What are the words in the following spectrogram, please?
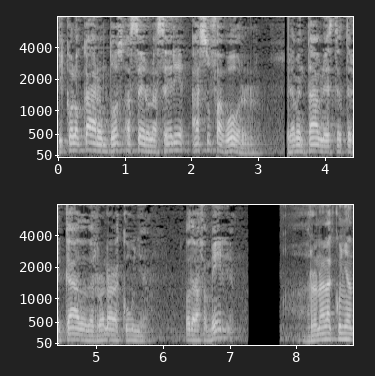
y colocaron 2 a 0 la serie a su favor. lamentable este altercado de Ronald Acuña o de la familia. Ronald Acuña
